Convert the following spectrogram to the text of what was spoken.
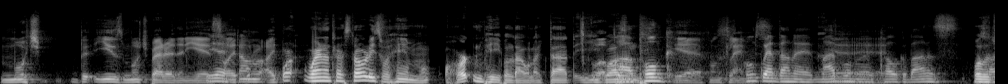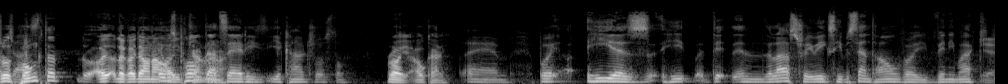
much used much better than he is. So Yeah. I don't know. I, Were- Weren't there stories of him hurting people though like that? He Well, wasn't. Ah, Punk. yeah, Punk claims. Punk went on a mad Yeah, one yeah, with yeah. Colt Cabana's. was it just. Punk that? I, like I don't know. It was I Punk that remember. said he, you can't trust him. Right. Okay. Um, but he is he in the last three weeks he was sent home by Vinnie Mac Yeah.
